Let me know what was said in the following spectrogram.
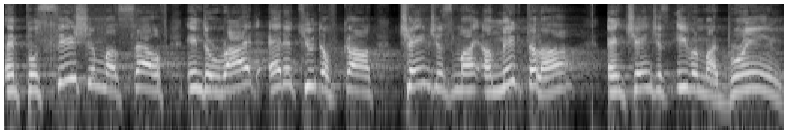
and position myself in the right attitude of God changes my amygdala and changes even my brain.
